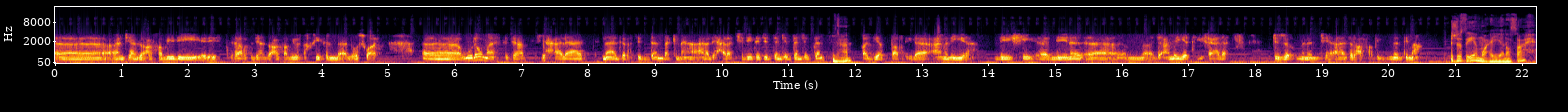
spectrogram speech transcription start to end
آه عن الجهاز العصبي لاستثاره الجهاز العصبي وتخفيف الوسواس. آه ولو ما استجاب في حالات نادرة جدا لكنها هذه حالات شديدة جدا جدا جدا نعم. قد يضطر إلى عملية لشيء لعملية إزالة جزء من الجهاز العصبي من الدماغ جزئية معينة صح؟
